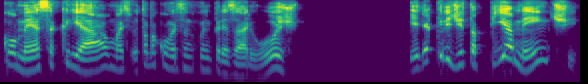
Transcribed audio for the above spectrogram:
começa a criar uma. Eu estava conversando com um empresário hoje, ele acredita piamente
